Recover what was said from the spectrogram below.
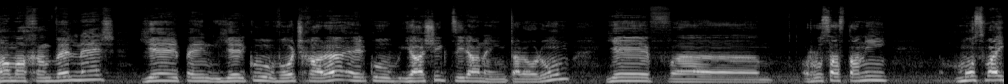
համախմբվելն էր, երբ այն երկու ոչխարը, երկու յաշիկ ծիրան էին տրորում եւ Ռուսաստանի Մոսկվայի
